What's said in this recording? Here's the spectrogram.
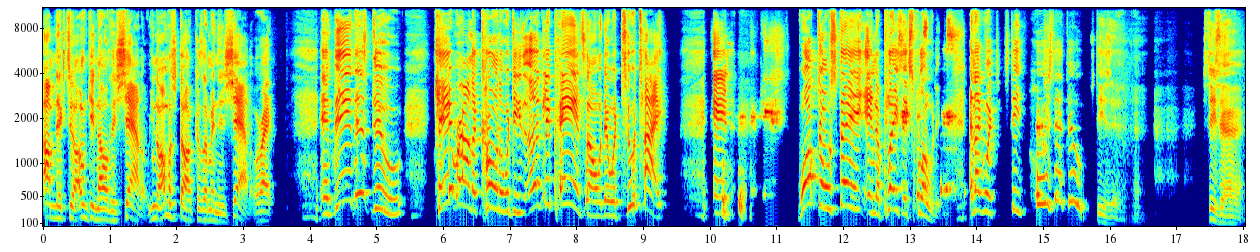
I'm next to him, I'm getting all this shadow. You know, I'm a star because I'm in this shadow, right? And then this dude came around the corner with these ugly pants on that were too tight and walked on stage and the place exploded. And I went, Steve, who is that dude? Steve said, Steve said,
